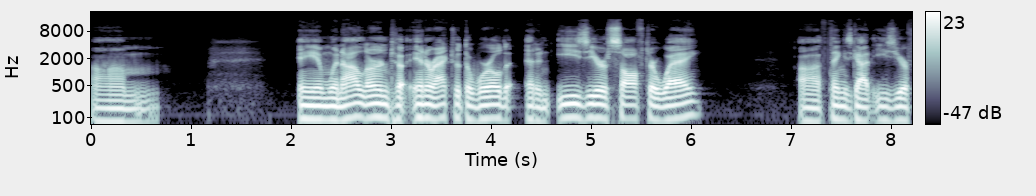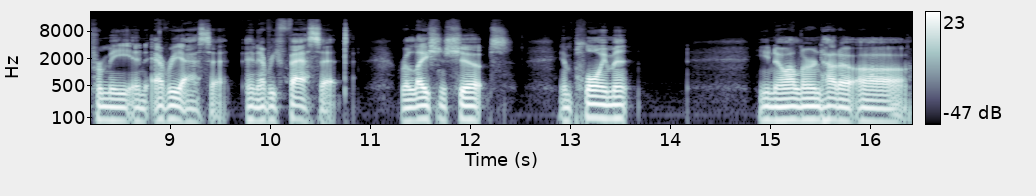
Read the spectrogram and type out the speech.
Um, and when I learned to interact with the world at an easier, softer way, uh, things got easier for me in every asset, in every facet, relationships, employment. You know, I learned how to, uh,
